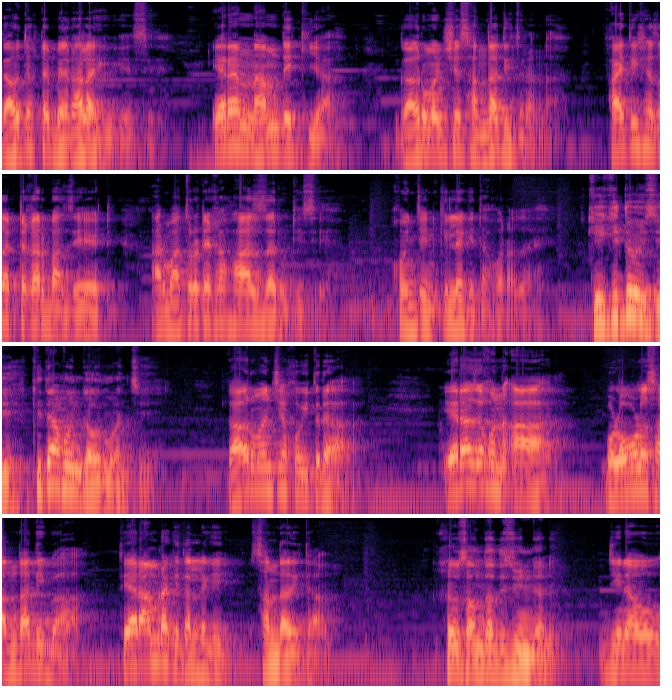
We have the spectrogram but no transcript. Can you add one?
গাঁৱত একটা বেড়া লাগি গেছে এরার নাম দেখিয়া গাঁৱৰ মানুষে চান্দা দিতরা না পঁয়ত্রিশ হাজার টাকার বাজেট আর মাত্র টাকা পাঁচ হাজার উঠিছে। কইছেন কিলা কিতা করা যায়। কি কি তো হয়েছে কিতা কোন গাঁর মানছে? গাঁৱৰ মানুষে কইতরা এরা যখন আর বড় বড় চান্দা দিবা তে আর আমরা কিতার লাগি চান্দা দিতাম। সেও চান্দা দিছুই না নি? দিনাও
